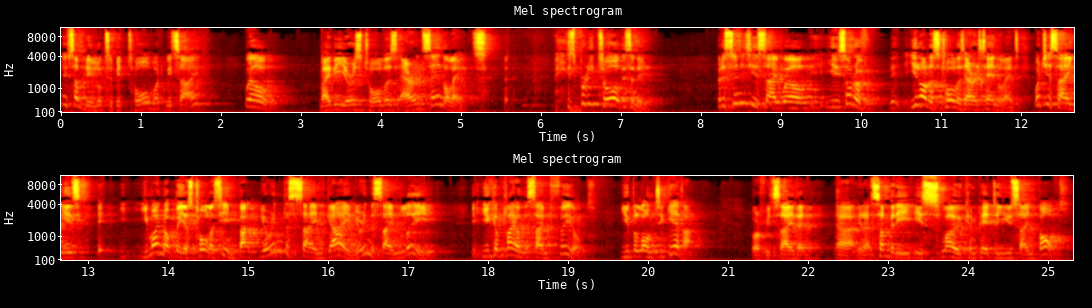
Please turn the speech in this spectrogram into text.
If somebody looks a bit tall, what do we say? Well, maybe you're as tall as Aaron Sandilands. He's pretty tall, isn't he? But as soon as you say, well, you sort of, you're not as tall as Aaron Sandilands, what you're saying is, you might not be as tall as him, but you're in the same game, you're in the same league. You can play on the same field. You belong together. Or if we say that uh, you know, somebody is slow compared to Usain Bolt,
